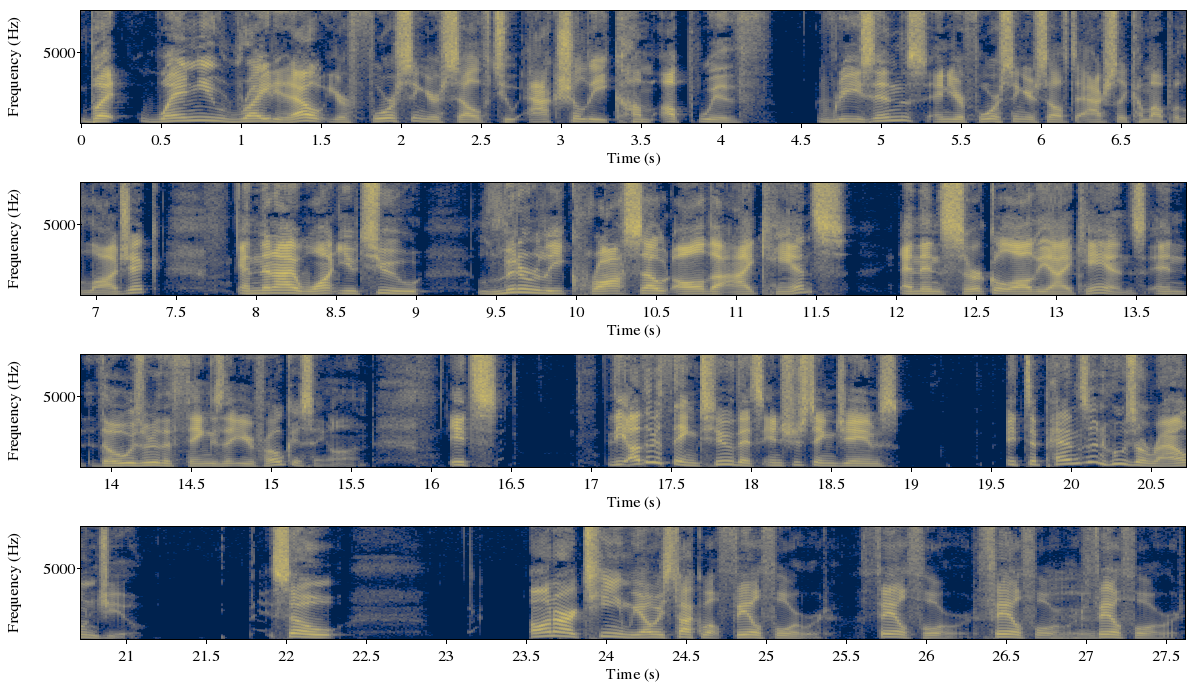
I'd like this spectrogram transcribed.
but when you write it out, you're forcing yourself to actually come up with reasons and you're forcing yourself to actually come up with logic. And then I want you to literally cross out all the I can'ts and then circle all the I cans. And those are the things that you're focusing on. It's the other thing, too, that's interesting, James. It depends on who's around you. So on our team, we always talk about fail forward fail forward, fail forward, mm-hmm. fail forward.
